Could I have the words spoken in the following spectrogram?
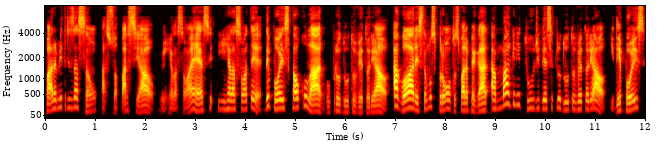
parametrização, a sua parcial, em relação a s e em relação a t. Depois, calcular o produto vetorial. Agora, estamos prontos para pegar a magnitude desse produto vetorial. E depois,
